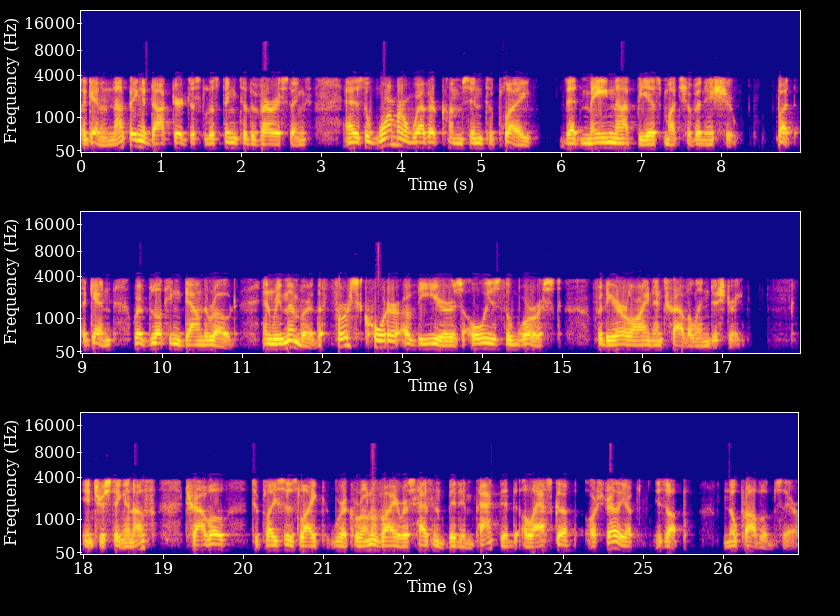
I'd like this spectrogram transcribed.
again, not being a doctor, just listening to the various things, as the warmer weather comes into play, that may not be as much of an issue. But again, we're looking down the road. And remember, the first quarter of the year is always the worst for the airline and travel industry. Interesting enough, travel to places like where coronavirus hasn't been impacted, Alaska, Australia, is up. No problems there.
